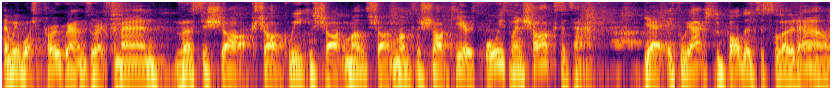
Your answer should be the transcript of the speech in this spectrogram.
Then we watch programs where it's man versus shark. Shark week is shark month, shark month is shark year. It's always when sharks attack. Yet, if we actually bothered to slow down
